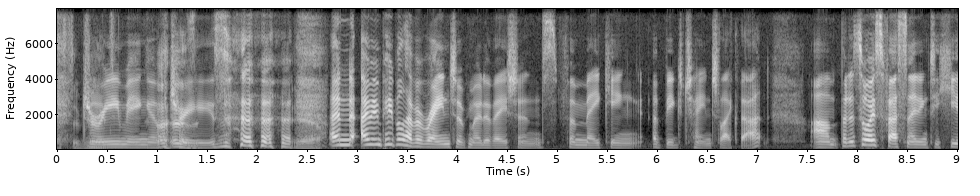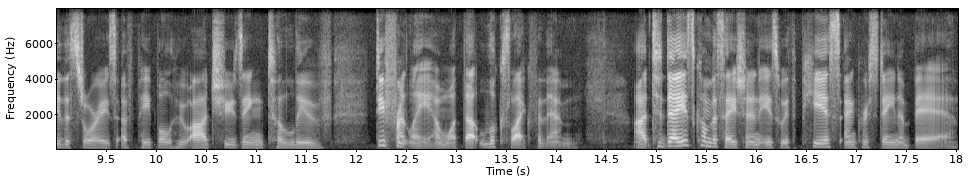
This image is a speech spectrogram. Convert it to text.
dreaming of trees. yeah. And I mean, people have a range of motivations for making a big change like that. Um, but it's always fascinating to hear the stories of people who are choosing to live differently and what that looks like for them. Uh, today's conversation is with Pierce and Christina Bair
